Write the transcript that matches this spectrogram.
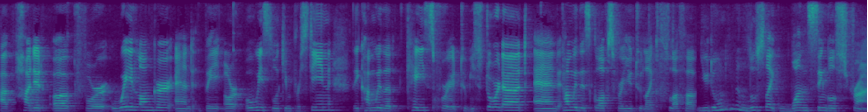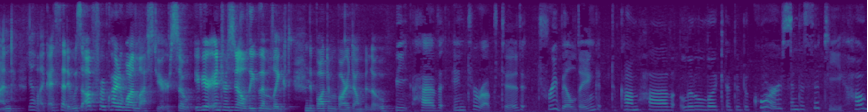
have had it up for way longer and they are always looking pristine. They come with a case for it to be stored at and come with these gloves for you to like fluff up. You don't even lose like one single strand. Yeah, like I said, it was up for quite a while last year. So if you're interested, I'll leave them linked in the bottom bar down below. We have interrupted tree building to come have have a little look at the decors in the city. How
